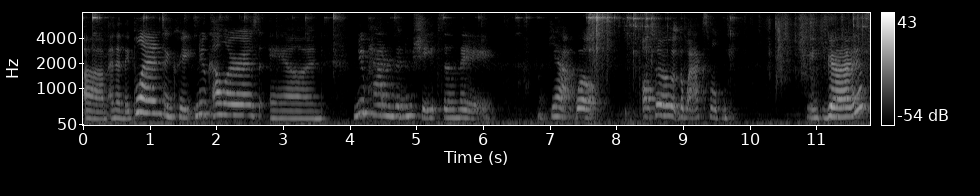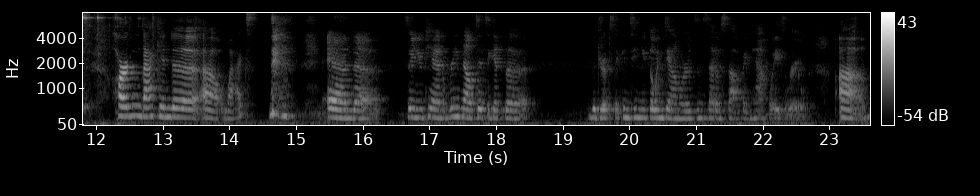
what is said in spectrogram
Um, and then they blend and create new colors and new patterns and new shapes and they, yeah, well, also the wax will, thank you guys, harden back into uh, wax. and uh, so you can remelt it to get the the drips to continue going downwards instead of stopping halfway through. Um,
